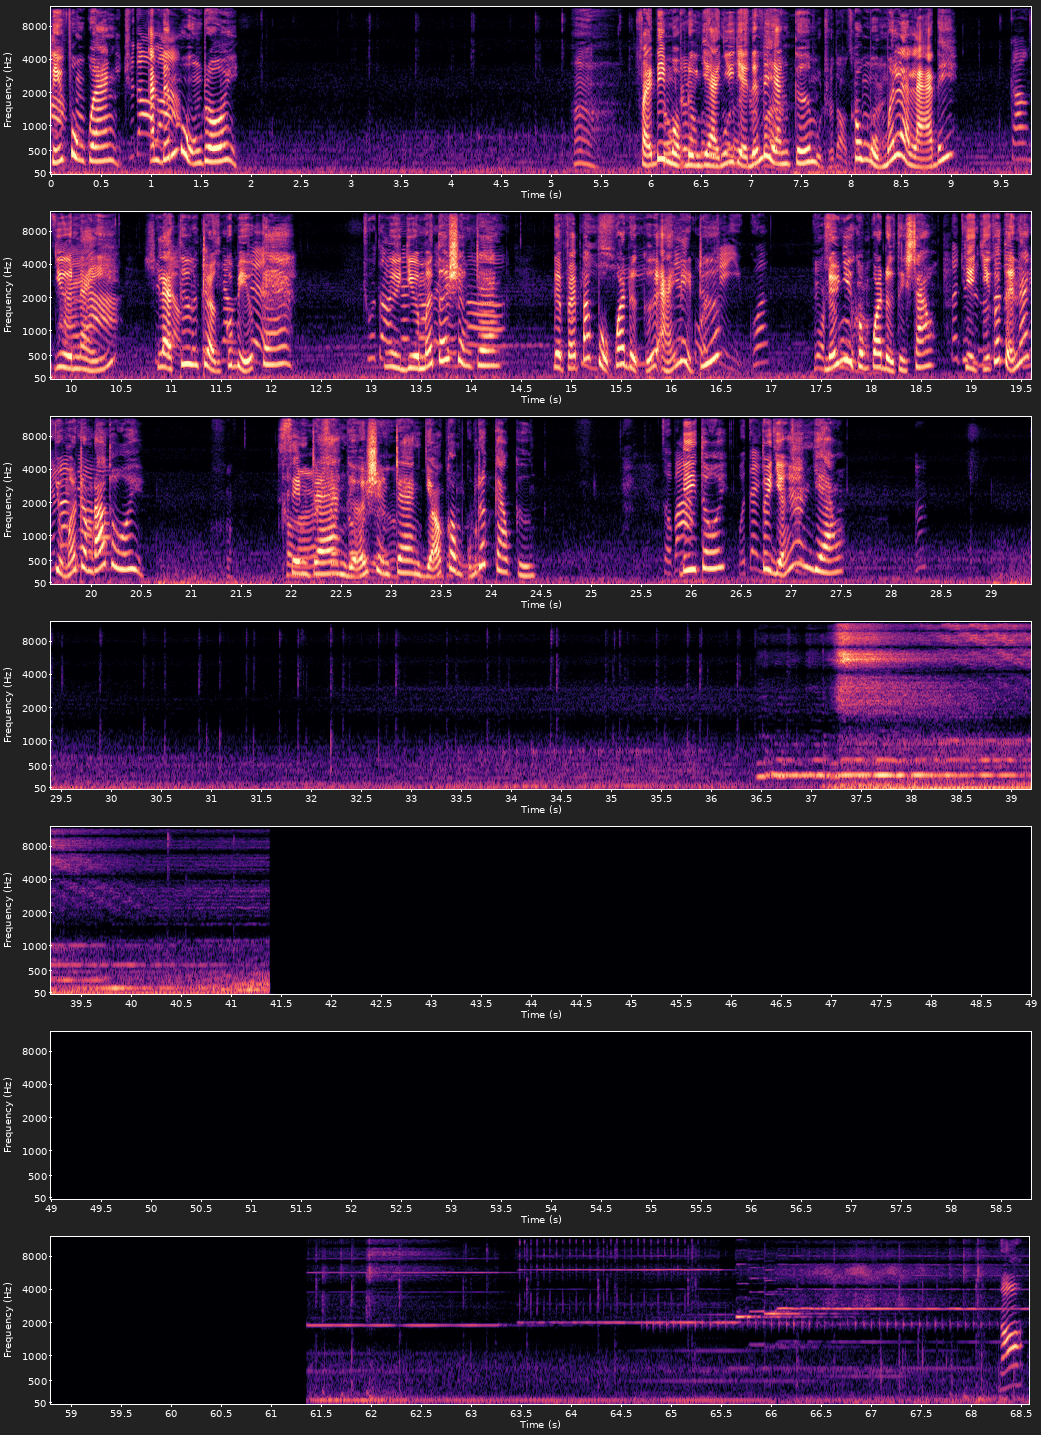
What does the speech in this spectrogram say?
Tiểu Phùng Quang Anh đến muộn rồi. Phải đi một đường dài như vậy đến đây ăn cơm Không muộn mới là lạ đấy Vừa nãy là thương trận của biểu ca. Người vừa mới tới Sơn Trang, Đều phải bắt buộc qua được cửa ải này trước. Nếu như không qua được thì sao? Vậy chỉ có thể nát dùng ở trong đó thôi. Xem ra người ở Sơn Trang võ công cũng rất cao cường. Đi thôi, Tôi dẫn anh vào.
